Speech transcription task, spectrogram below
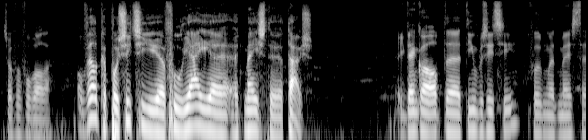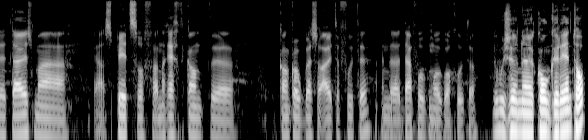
zoveel voetballen. Op welke positie voel jij het meeste thuis? Ik denk wel op de teampositie. Voel ik me het meeste thuis. Maar ja, spits of aan de rechterkant kan ik ook best wel uit de voeten. En daar voel ik me ook wel goed hoor. Noem eens een concurrent op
